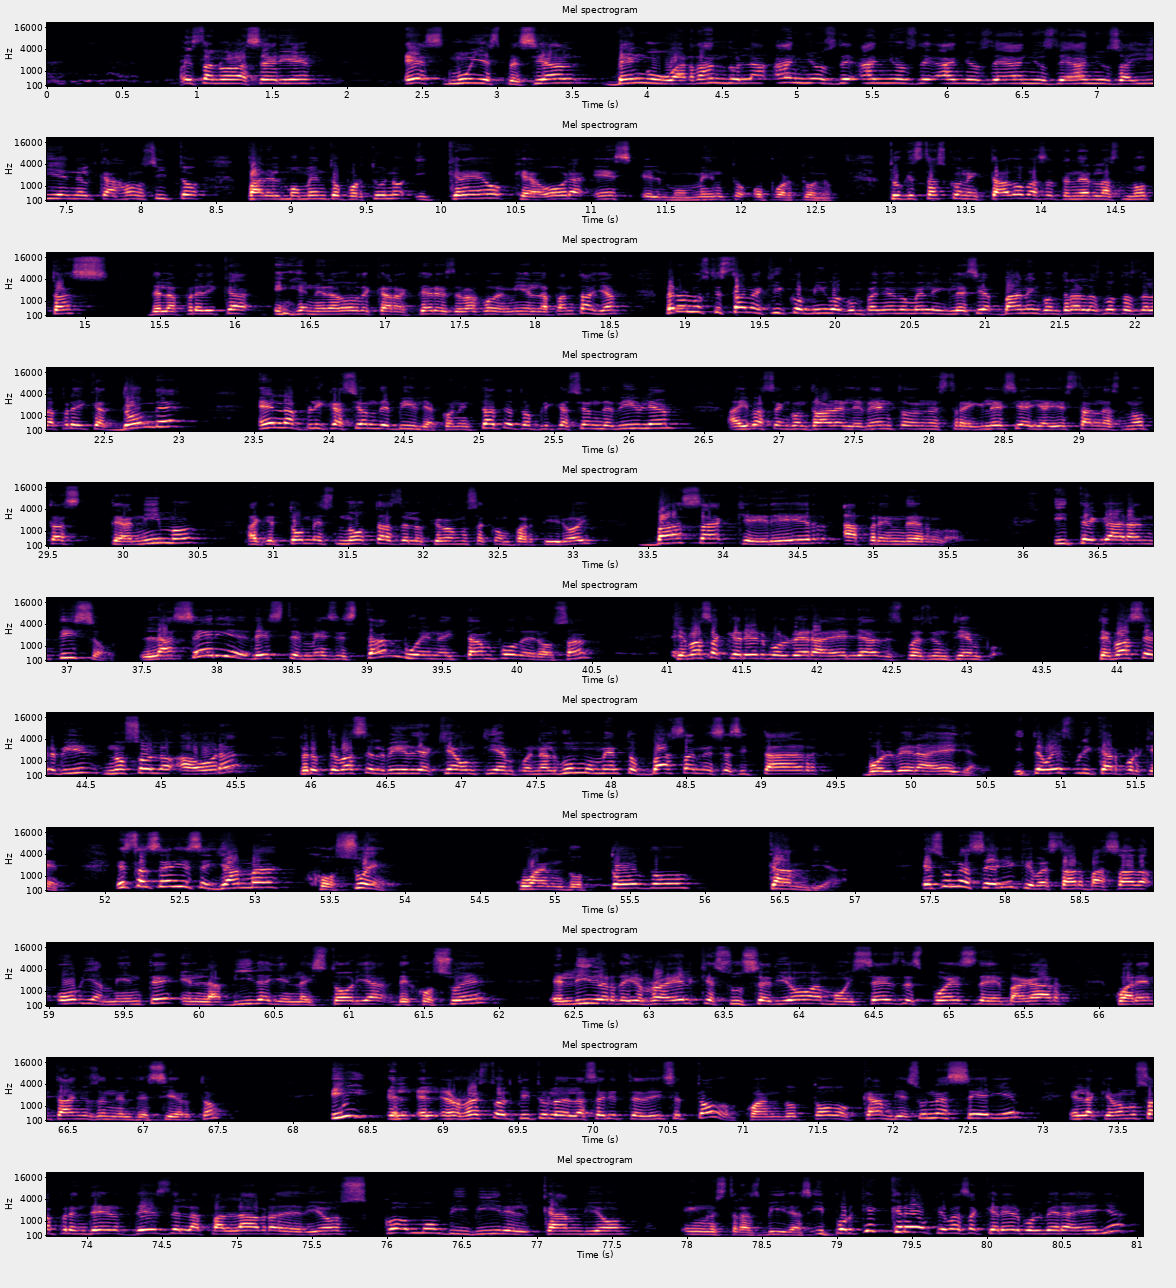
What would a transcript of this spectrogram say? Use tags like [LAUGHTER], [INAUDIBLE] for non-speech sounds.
Esta nueva serie es muy especial. Vengo guardándola años de años de años de años de años ahí en el cajoncito para el momento oportuno y creo que ahora es el momento oportuno. Tú que estás conectado vas a tener las notas de la prédica en generador de caracteres debajo de mí en la pantalla, pero los que están aquí conmigo acompañándome en la iglesia van a encontrar las notas de la prédica. ¿Dónde? En la aplicación de Biblia. Conectate a tu aplicación de Biblia. Ahí vas a encontrar el evento de nuestra iglesia y ahí están las notas. Te animo a que tomes notas de lo que vamos a compartir hoy. Vas a querer aprenderlo. Y te garantizo, la serie de este mes es tan buena y tan poderosa que vas a querer volver a ella después de un tiempo. Te va a servir no solo ahora, pero te va a servir de aquí a un tiempo. En algún momento vas a necesitar volver a ella. Y te voy a explicar por qué. Esta serie se llama Josué, cuando todo cambia. Es una serie que va a estar basada obviamente en la vida y en la historia de Josué, el líder de Israel que sucedió a Moisés después de vagar 40 años en el desierto. Y el, resto del título de la serie te dice todo, cuando todo cambia. Es una serie en la que vamos a aprender desde la palabra de Dios cómo vivir el cambio en nuestras vidas. ¿Y por qué creo que vas a querer volver a ella?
